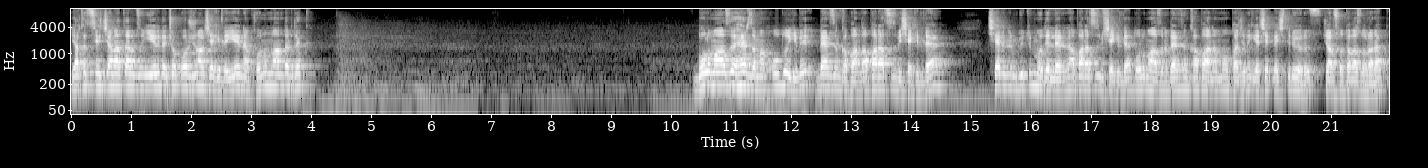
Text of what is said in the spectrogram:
Yakıt seçici anahtarımızın yeri de çok orijinal şekilde yerine konumlandırdık. Dolu ağzı her zaman olduğu gibi benzin kapağında aparatsız bir şekilde Chery'nin bütün modellerini aparatsız bir şekilde dolu ağzını benzin kapağına montajını gerçekleştiriyoruz can sotogaz olarak.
